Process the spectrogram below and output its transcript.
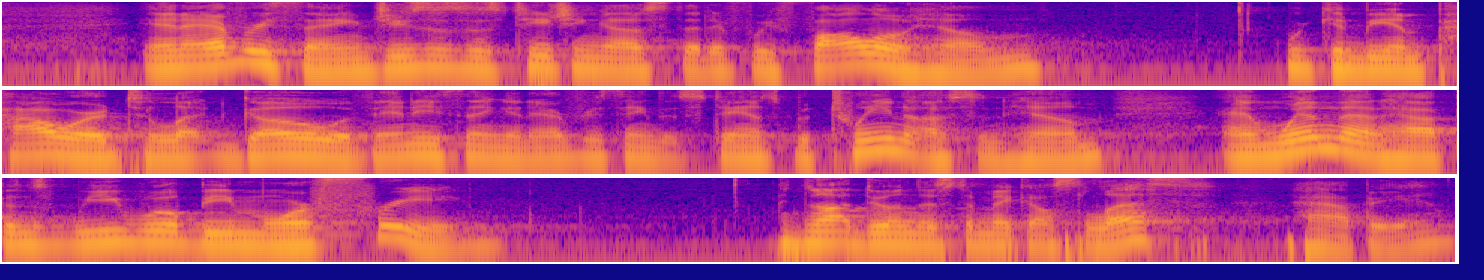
In everything, Jesus is teaching us that if we follow him, we can be empowered to let go of anything and everything that stands between us and Him. And when that happens, we will be more free. He's not doing this to make us less happy,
